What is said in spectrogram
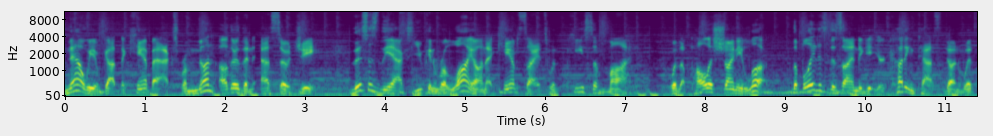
Now we have got the Camp Axe from none other than SOG. This is the axe you can rely on at campsites with peace of mind. With a polished shiny look, the blade is designed to get your cutting tasks done with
